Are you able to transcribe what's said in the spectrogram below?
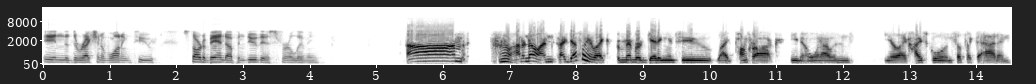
in the direction of wanting to start a band up and do this for a living? Um, I don't know. I'm I definitely like remember getting into like punk rock, you know, when I was in you know like high school and stuff like that, and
